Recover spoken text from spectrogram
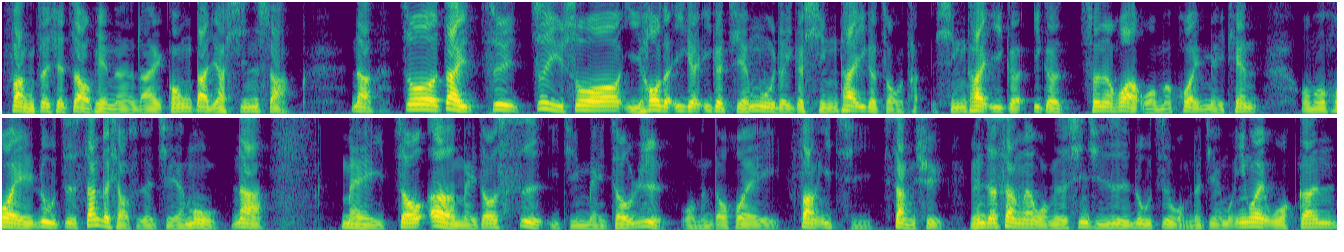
放这些照片呢，来供大家欣赏。那说在至至于说以后的一个一个节目的一个形态、一个走态形态、一个一个村的话，我们会每天我们会录制三个小时的节目。那每周二、每周四以及每周日，我们都会放一集上去。原则上呢，我们是星期日录制我们的节目，因为我跟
